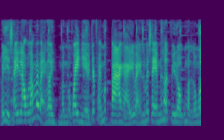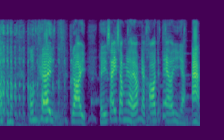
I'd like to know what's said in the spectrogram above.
Bởi vì xây lâu lắm mấy bạn ơi, mình mà quay nhiều chắc phải mất 3 ngày các bạn mới xem hết video của mình luôn á. Ok, rồi, thì xây xong hệ thống nhà kho tiếp theo là gì nhỉ? À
